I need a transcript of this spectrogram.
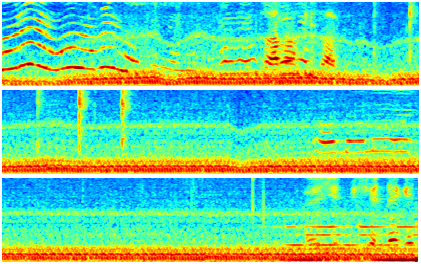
Durun valla ben de oturuyorum. Tamam Tamam gidelim. tabii. Allah Allah. E, 77'de geç.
